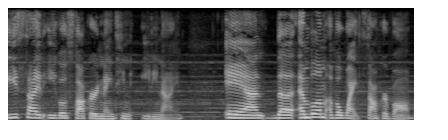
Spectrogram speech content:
East Side Eagle Stalker 1989 and the emblem of a white soccer ball.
